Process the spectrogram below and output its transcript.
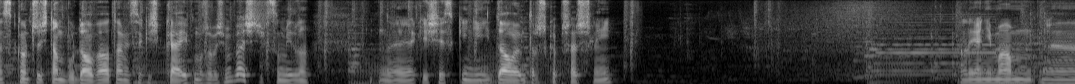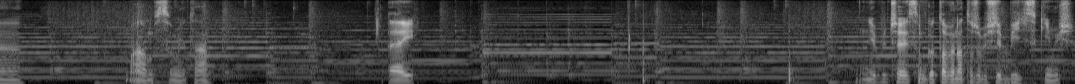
e, skończyć tam budowę. O, tam jest jakiś cave, może byśmy weszli w sumie do e, jakiejś jaskini i dołem troszkę przeszli. Ale ja nie mam... E, mam w sumie ta... Ej. Nie wiem, czy ja jestem gotowy na to, żeby się bić z kimś.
